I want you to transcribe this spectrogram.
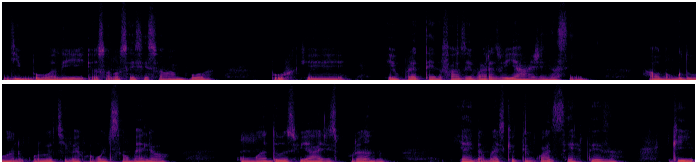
de boa ali. Eu só não sei se isso é uma boa, porque eu pretendo fazer várias viagens assim ao longo do ano, quando eu tiver com a condição melhor. Uma, duas viagens por ano. E ainda mais que eu tenho quase certeza que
